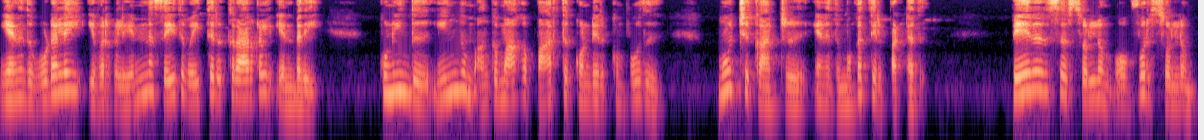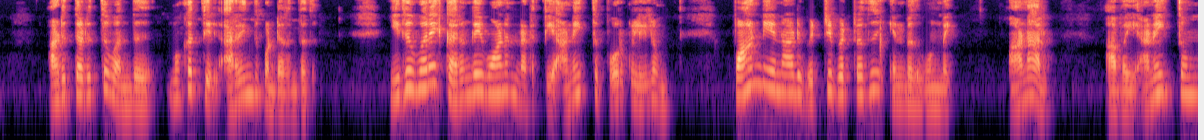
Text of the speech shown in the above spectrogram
எனது உடலை இவர்கள் என்ன செய்து வைத்திருக்கிறார்கள் என்பதை குனிந்து இங்கும் அங்குமாக பார்த்து கொண்டிருக்கும் போது மூச்சு காற்று எனது முகத்தில் பட்டது. பேரரசர் சொல்லும் ஒவ்வொரு சொல்லும் அடுத்தடுத்து வந்து முகத்தில் அரைந்து கொண்டிருந்தது. இதுவரை கருங்கைவாணன் நடத்திய அனைத்து போர்களிலும் பாண்டிய நாடு வெற்றி பெற்றது என்பது உண்மை. ஆனால் அவை அனைத்தும்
